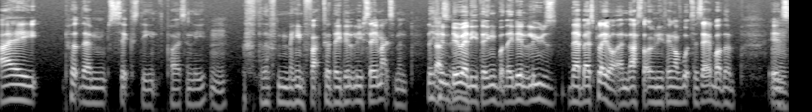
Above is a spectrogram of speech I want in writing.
I put them 16th personally. Mm. The main factor they didn't lose Saint Maximin. They That's didn't do one. anything, but they didn't lose their best player, and that's the only thing I've got to say about them. Mm. Is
